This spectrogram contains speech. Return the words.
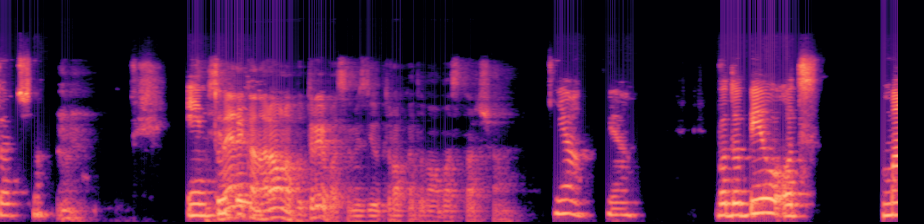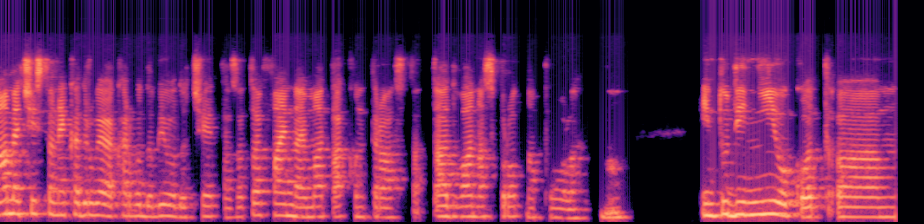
Točno. In to je neka naravna potreba, se mi zdi, otroka, da ima oba starša. Ne? Ja, ja. Bo dobil od mame čisto nekaj drugega, kar bo dobil od očeta. Zato je fajn, da ima ta kontrast, ta dva nasprotna pola. No? In tudi njiju kot, um,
